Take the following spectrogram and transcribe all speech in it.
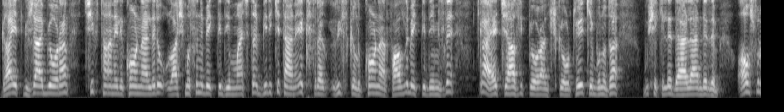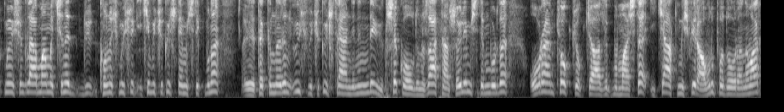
Gayet güzel bir oran. Çift taneli kornerlere ulaşmasını beklediğim maçta 1-2 tane ekstra risk alıp korner fazla beklediğimizde gayet cazip bir oran çıkıyor ortaya ki bunu da bu şekilde değerlendirdim. Augsburg Mönchengladbach maçını konuşmuştuk. 2.5 üst demiştik buna. E, takımların 3.5 üst trendinin de yüksek olduğunu zaten söylemiştim burada. Oran çok çok cazip bu maçta. 2.61 Avrupa'da oranı var.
